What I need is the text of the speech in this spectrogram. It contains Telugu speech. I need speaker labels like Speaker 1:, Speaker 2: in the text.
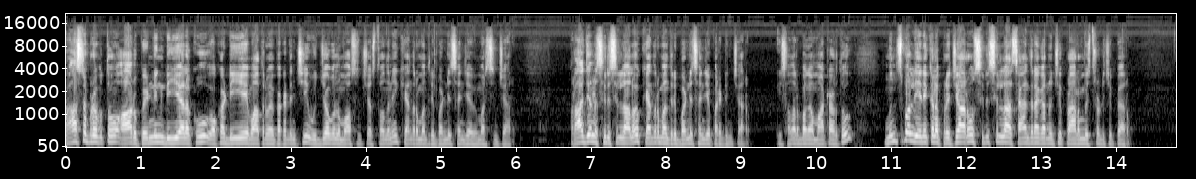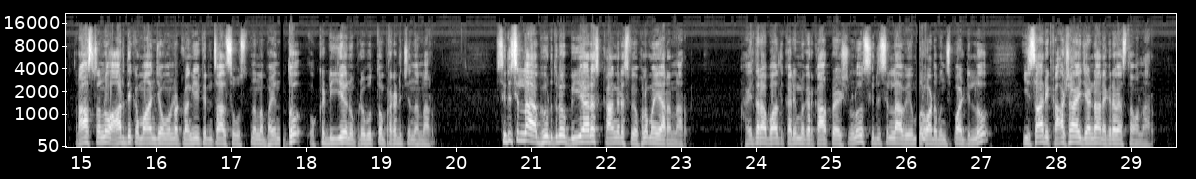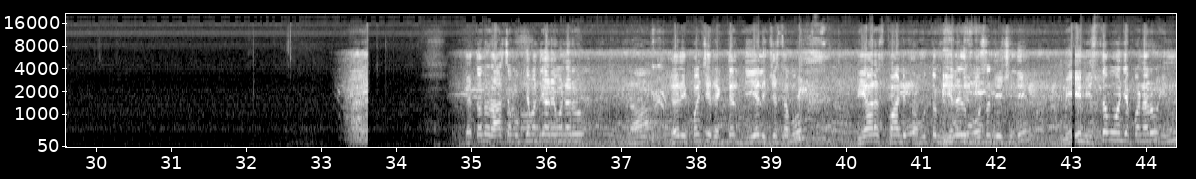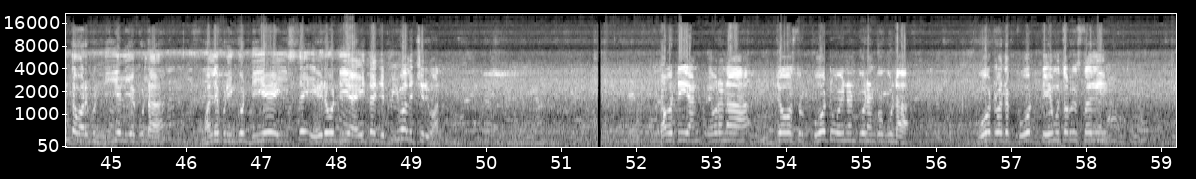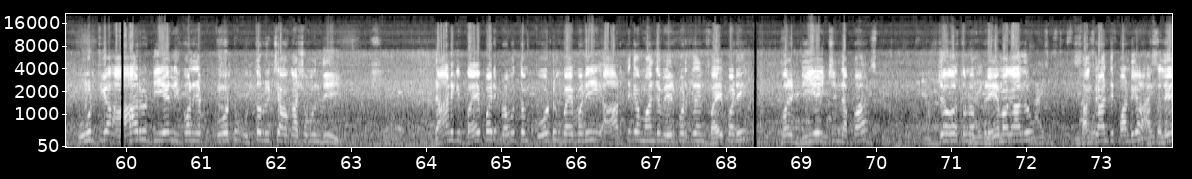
Speaker 1: రాష్ట్ర ప్రభుత్వం ఆరు పెండింగ్ డిఏలకు ఒక డిఏ మాత్రమే ప్రకటించి ఉద్యోగులను మోసం చేస్తోందని కేంద్ర మంత్రి బండి సంజయ్ విమర్శించారు. రాజన్న సిరిసిల్లాలో కేంద్ర మంత్రి బండి సంజయ్ పర్యటించారు ఈ సందర్భంగా మాట్లాడుతూ మున్సిపల్ ఎన్నికల ప్రచారం సిరిసిల్ల శాంతినగర్ నుంచి ప్రారంభిస్తున్నట్టు చెప్పారు. రాష్ట్రంలో ఆర్థిక మాంద్యం ఉన్నట్లు అంగీకరించాల్సి వస్తుందన్న భయంతో ఒక్క డిఏను ప్రభుత్వం ప్రకటించిందన్నారు. సిరిసిల్ల అభివృద్ధిలో బీఆర్ఎస్ కాంగ్రెస్ విఫలమయ్యారన్నారు. హైదరాబాద్ కరీంనగర్ కార్పొరేషన్లో సిరిసిల్ల వేములవాడ మున్సిపాలిటీల్లో ఈసారి కాషాయ జెండా ఎగరవేస్తామన్నారు.
Speaker 2: గతంలో రాష్ట్ర ముఖ్యమంత్రి గారు ఏమన్నారు? లేదు ఇప్పటి నుంచి రెగ్యులర్ డిఎల్ ఇచ్చేస్తాము. బీఆర్ఎస్ పార్టీ ప్రభుత్వం ఇయ్యలేదు మోసం చేసింది. మేము ఇస్తాము అని చెప్పన్నారు. ఇంతవరకు డిఎల్ ఇవ్వకుండా మళ్ళీ ఇప్పుడు ఇంకో డిఏ ఇస్తే ఏడవ డిఏ అయితే అని చెప్పి ఇవాళ ఇచ్చారు ఇవాళ. కాబట్టి ఎవరైనా ఉద్యోగస్తులు కోర్టు పోయిననుకోని అనుకోకుండా కోర్టు వద్ద కోర్టు ఏమి ఉత్తర్విస్తుంది పూర్తిగా ఆరు డిఏలు ఇవ్వాలని చెప్పి కోర్టు ఉత్తర్వులు ఇచ్చే అవకాశం ఉంది. దానికి భయపడి ప్రభుత్వం కోర్టుకు భయపడి ఆర్థిక మాంద్యం ఏర్పడుతుందని భయపడి మరి డిఏ ఇచ్చింది తప్ప ఉద్యోగస్తుల ప్రేమ కాదు. సంక్రాంతి పండుగ అసలే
